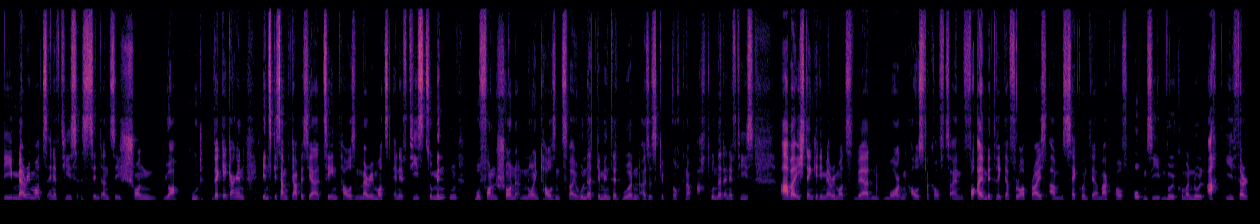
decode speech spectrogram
die Mary Mods NFTs sind an sich schon, ja, gut weggegangen. Insgesamt gab es ja 10.000 Merrymods NFTs zu minden, wovon schon 9.200 gemintet wurden. Also es gibt noch knapp 800 NFTs. Aber ich denke, die Merrymods werden morgen ausverkauft sein. Vor allem beträgt der Floor Price am Sekundärmarkt auf OpenSea 0,08 Ether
